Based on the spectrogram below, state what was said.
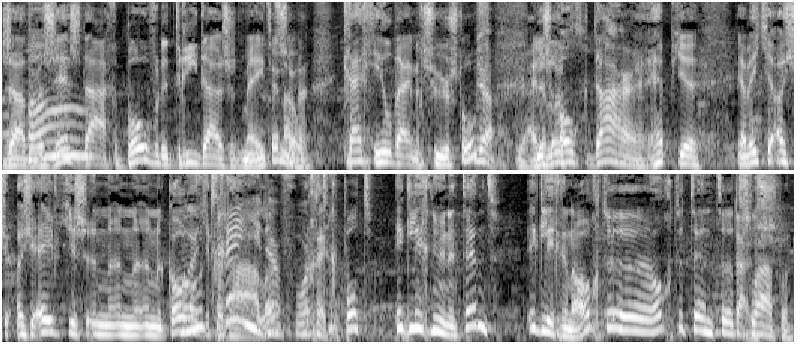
Zaten Oh. we zes dagen boven de 3000 meter. Nou, dan krijg je heel weinig zuurstof. Ja, ja, dus ook daar heb je, ja, weet je, als je, als je eventjes een, een, een colaatje gaat train je halen, daarvoor? dan ga je kapot. Ik lig nu in een tent. Ik lig in een hoogte, hoogtetent te Thuis. slapen.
